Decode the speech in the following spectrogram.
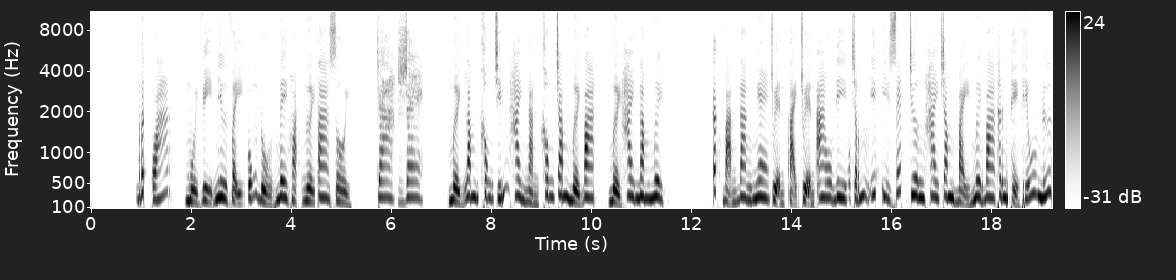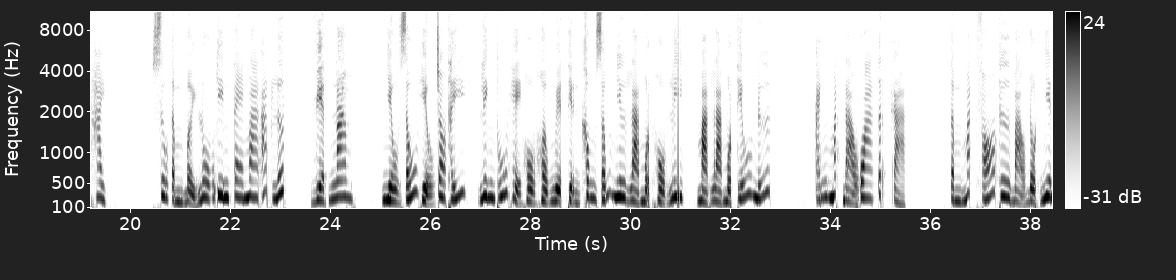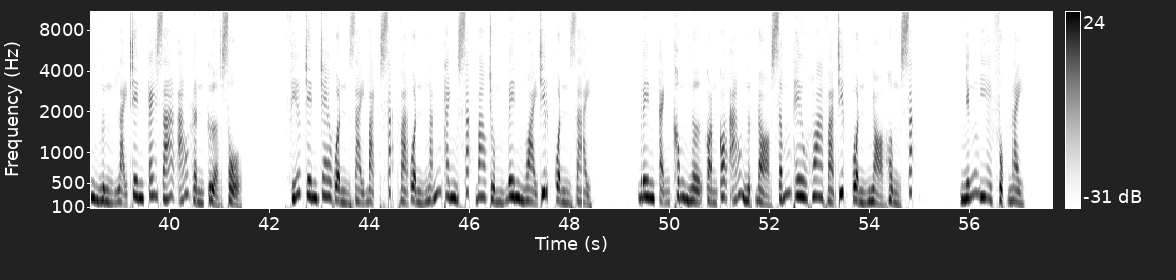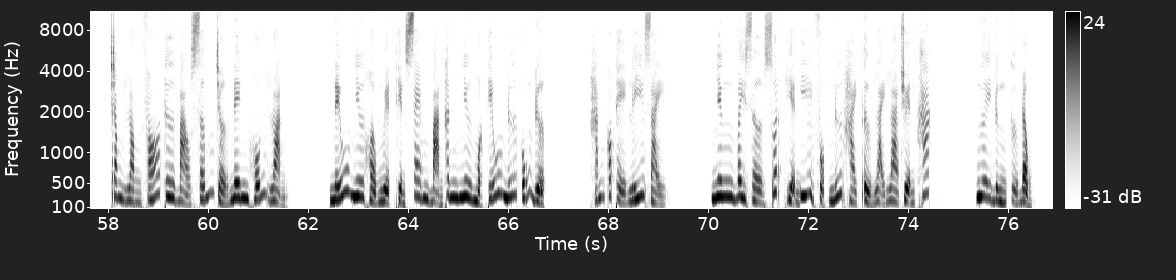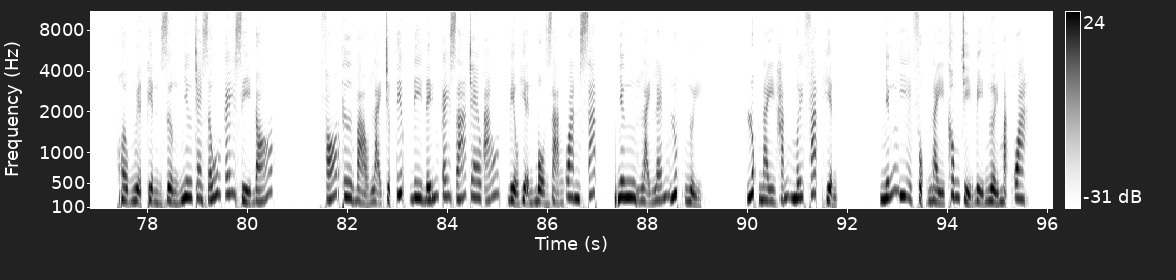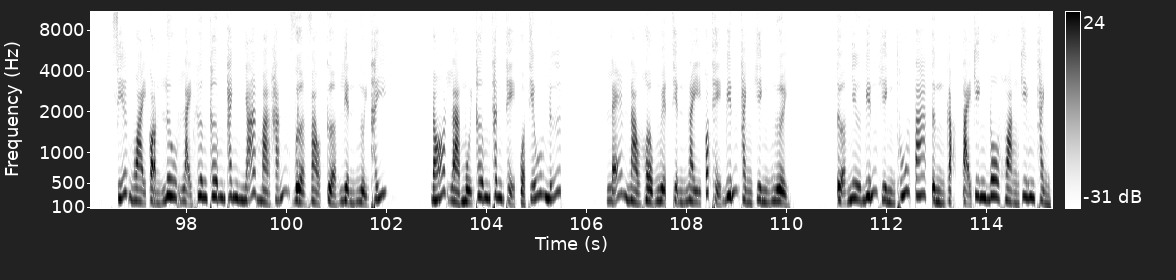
Bất quá, mùi vị như vậy cũng đủ mê hoặc người ta rồi. Cha Re 1509-2013-1250 các bạn đang nghe chuyện tại chuyện Audi.xyz chương 273 thân thể thiếu nữ hay. Sưu tầm bởi Lô Kinh Te Ma Át Việt Nam. Nhiều dấu hiệu cho thấy, linh thú hệ hồ hồ Nguyệt Thiện không giống như là một hồ ly, mà là một thiếu nữ. Ánh mắt đào qua tất cả. Tầm mắt Phó Thư Bảo đột nhiên ngừng lại trên cái giá áo gần cửa sổ. Phía trên treo quần dài bạch sắc và quần ngắn thanh sắc bao trùm bên ngoài chiếc quần dài. Bên cạnh không ngờ còn có áo ngực đỏ sấm thêu hoa và chiếc quần nhỏ hồng sắc. Những y phục này. Trong lòng Phó Thư Bảo sớm trở nên hỗn loạn. Nếu như Hồ Nguyệt Thiền xem bản thân như một thiếu nữ cũng được. Hắn có thể lý giải. Nhưng bây giờ xuất hiện y phục nữ hài tử lại là chuyện khác. Ngươi đừng cử động. Hồ Nguyệt Thiền dường như che giấu cái gì đó. Phó Thư Bảo lại trực tiếp đi đến cái giá treo áo, biểu hiện bộ dạng quan sát, nhưng lại lén lút ngửi. Lúc này hắn mới phát hiện. Những y phục này không chỉ bị người mặc qua. Phía ngoài còn lưu lại hương thơm thanh nhã mà hắn vừa vào cửa liền ngửi thấy. Đó là mùi thơm thân thể của thiếu nữ. Lẽ nào Hồ Nguyệt Thiền này có thể biến thành hình người? Tựa như biến hình thú ta từng gặp tại kinh đô Hoàng Kim Thành.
